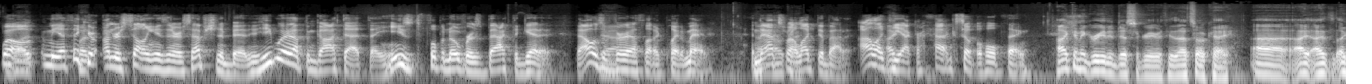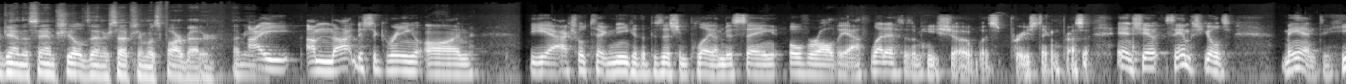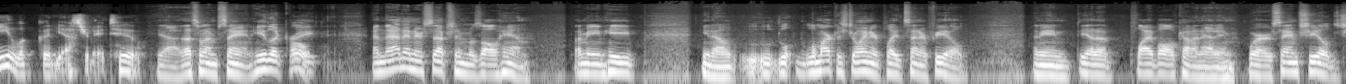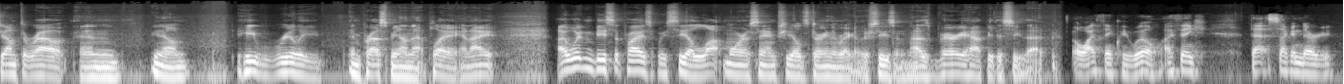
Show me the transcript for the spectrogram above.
well, but, I mean, I think but, you're underselling his interception a bit. He went up and got that thing. He's flipping over his back to get it. That was yeah. a very athletic play to make, and that's uh, okay. what I liked about it. I like the acrobatics of the whole thing. I can agree to disagree with you. That's okay. Uh, I, I again, the Sam Shields interception was far better. I mean, I I'm not disagreeing on the actual technique of the position play. I'm just saying overall the athleticism he showed was pretty stinking impressive. And Sam Shields, man, did he look good yesterday too? Yeah, that's what I'm saying. He looked oh. great, oh. and that interception was all him. I mean, he, you know, Lamarcus Joyner played center field. I mean, he had a fly ball coming at him where Sam Shields jumped a route and, you know, he really impressed me on that play. And I, I wouldn't be surprised if we see a lot more of Sam Shields during the regular season. I was very happy to see that. Oh, I think we will. I think that secondary.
